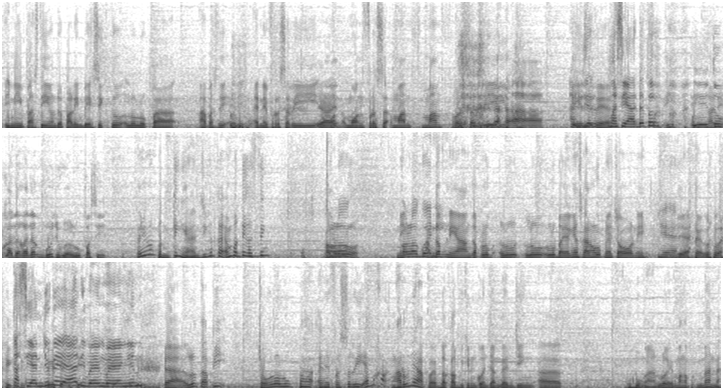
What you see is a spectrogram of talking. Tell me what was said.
Ini pasti yang udah paling basic tuh lu lupa apa sih anniversary Ya, mon- month month monthversary kayak Anjir, gitu ya. masih ada tuh. I- iya itu kadang-kadang gue juga lupa sih Tapi emang penting ya anjing kan kayak emang penting gak sih Ting? Kalau Kalau- lu nih, kalau gua anggap nih. nih ya, anggap lu lu lu lu bayangin sekarang lu punya cowok nih. Iya. Ya, lu bayangin. Kasihan juga ya dibayang-bayangin. Ya, lu tapi cowok lo lupa anniversary. Emang kan ngaruhnya apa? Bakal bikin gonjang-ganjing eh, hubungan lo emang apa gimana?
